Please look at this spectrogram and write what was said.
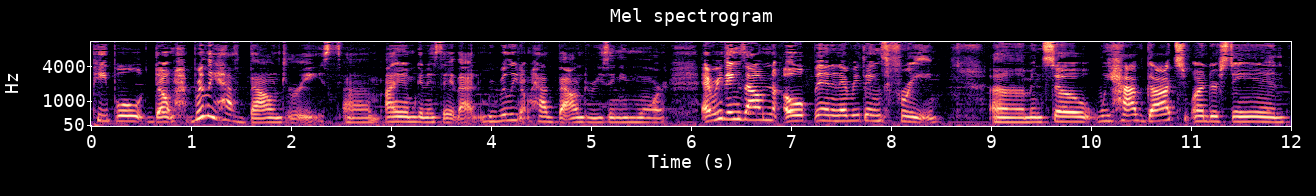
people don't really have boundaries. Um, I am going to say that. We really don't have boundaries anymore. Everything's out in the open and everything's free. Um, and so we have got to understand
